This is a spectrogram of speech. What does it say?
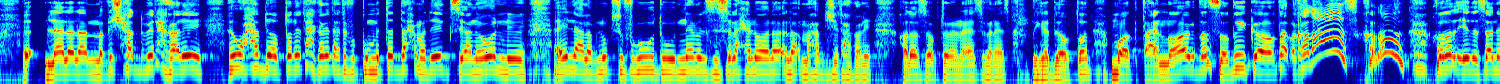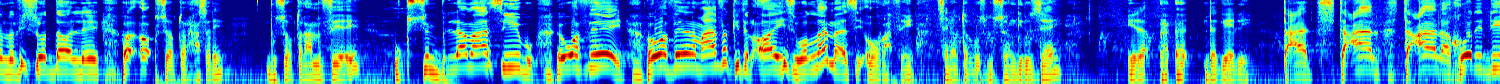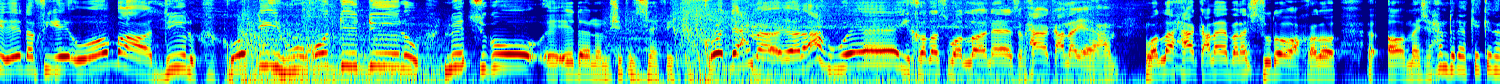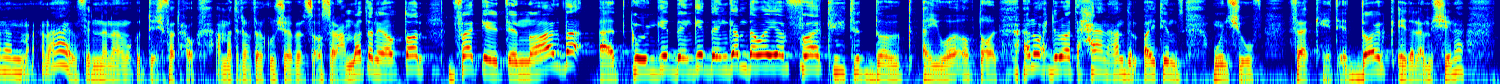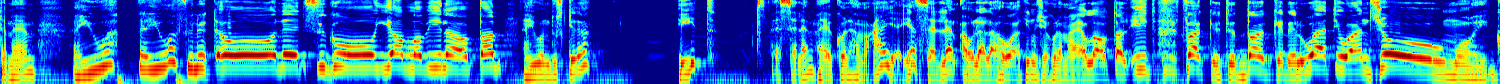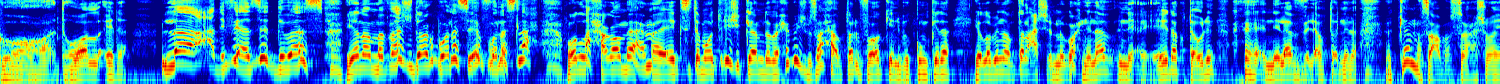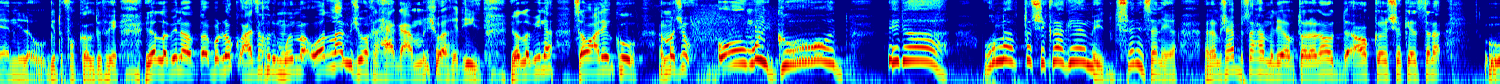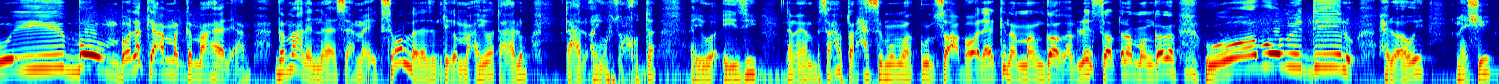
لا لا لا مفيش حد بيضحك عليه. هو حد يا ابطال يضحك عليه تحت في الكومنتات ده أحمد X؟ يعني هو اللي قايل لي على Blox Fruits وبنعمل سلسلة حلوة. لا لا ما حدش يضحك عليه. خلاص يا ابطال أنا آسف أنا آسف. بجد يا ابطال مقطع النهارده الصديق يا ابطال خلاص خلاص خلاص. إيه ده؟ ثانية مفيش صوت ده ولا إيه؟ يا ابطال حصل إيه؟ بص يا ابطال عامل فيها إيه؟ أقسم بالله ما أسيبه. هو فين؟ هو فين؟ أنا معايا فاكهة ال ice. والله ما اسيبه هو راح فين؟ ثانية بص بص هنجيله إزاي؟ إيه ده؟ ده جالي. تعال تعال تعال خد الديل إيه ده؟ في إيه؟ أوبا أديله. خد دي وخد دي أديله. let's go إيه إيه ده؟ أنا مشيت إزاي فين؟ خد أحمد. يا لهوي. خلاص والله أنا آسف. حقك عليا يا عم. والله حقك عليا بلاش صداع خلاص. آه ماشي. الحمد لله كده كده أنا أنا عارف إن أنا ما كنتش فاتحه. عامه يا ابطال كل شوية بنسى أصلا عامه يا أبطال فاكهة النهارده هتكون جدا جدا جامدة وهي فاكهة ال dark. أيوه يا أبطال. هنروح دلوقتي حالا عند ال items ونشوف. فاكهة ال dark إيه ده؟ لا مش هنا. تمام. أيوه أيوه فين أوه let's go يلا بينا يا أبطال. أيوه ندوس كده. Eat يا سلام هياكلها معايا. يا سلام. أو لا لا هو أكيد مش هياكلها معايا. يا أبطال Eat فاكهة ال Dark دلوقتي وهنشوف oh my God والله إيه ده؟ لا عادي فيها Z بس. يلا ما فيهاش ضرب ولا سيف ولا سلاح. والله حرام يا أحمد. إكس أنت ما قلتليش الكلام ده ما بحبش بصراحة أبطال الفواكه اللي بتكون كده. يلا بينا ابطال عشان نروح ننف. إيه ده كنت أقول إيه؟ نلفل ابطال. الكلمة صعبة الصراحه شوية يعني لو جيتوا فكرتوا فيها. يلا بينا ابطال بقول لكم عايز آخد المهمة. والله مش واخد حاجة يا عم مش واخد. easy يلا بينا. سلام عليكم. أما أشوف oh my God إيه ده؟ والله أبطال شكلها جامد. ثانية ثانية. أنا مش عارف بصراحة أعمل إيه أبطال. أنا أقعد كده استنى. وبوم بقول لك يا عم تجمعها لي يا عم. جمع لي الناس يا احمد إكس. والله لازم تجمع. أيوه تعالوا. تعالوا. أيوه بصراحة خد ده. أيوه easy تمام. بصراحة يا ابطال حاسس المهمة هتكون صعبة ولكن أما نجرب. لسه ابطال أما نجرب. وبوم اديله حلو قوي ماشي.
